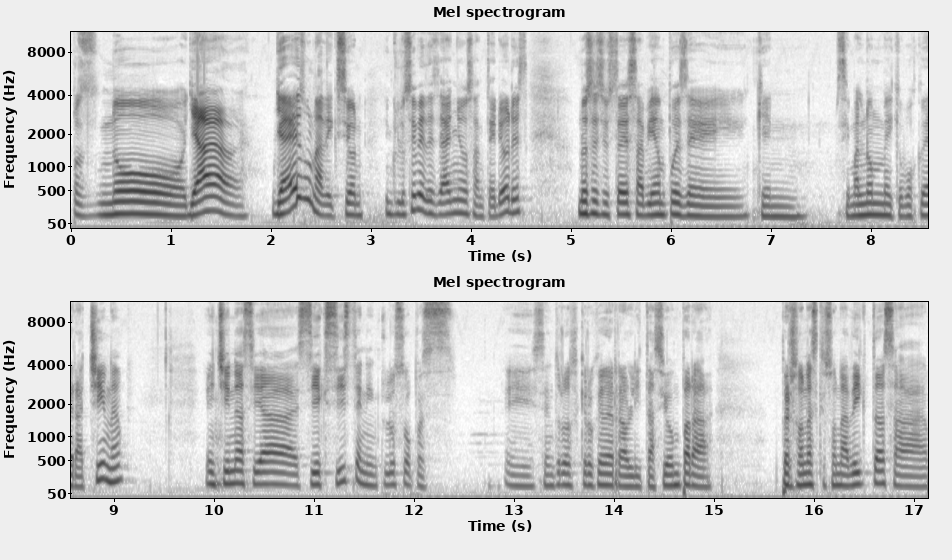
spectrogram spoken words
pues no, ya, ya es una adicción, inclusive desde años anteriores. No sé si ustedes sabían pues de que, si mal no me equivoco, era China. En China sí, sí existen incluso pues eh, centros creo que de rehabilitación para personas que son adictas a...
